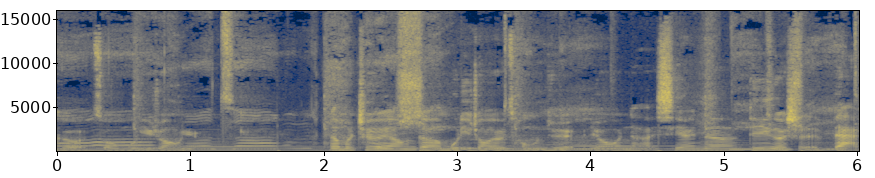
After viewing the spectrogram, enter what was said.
个做目的状语。那么这样的目的状语从句有哪些呢？第一个是 that，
